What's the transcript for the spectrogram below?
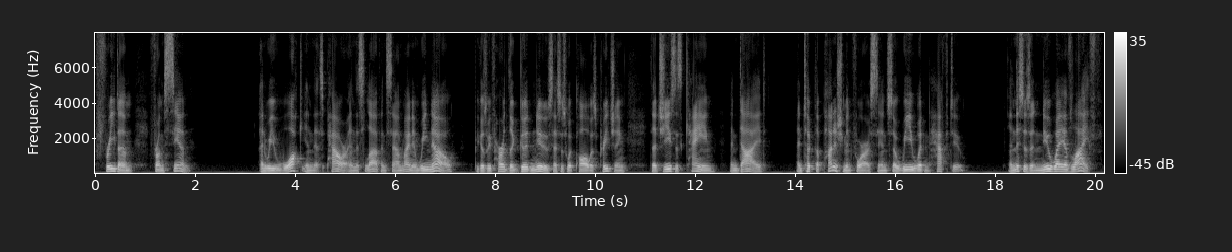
freedom from sin. And we walk in this power and this love and sound mind. And we know, because we've heard the good news, this is what Paul was preaching, that Jesus came and died and took the punishment for our sins so we wouldn't have to. And this is a new way of life.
